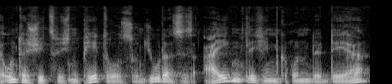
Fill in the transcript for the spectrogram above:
Der Unterschied zwischen Petrus und Judas ist eigentlich im Grunde der,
